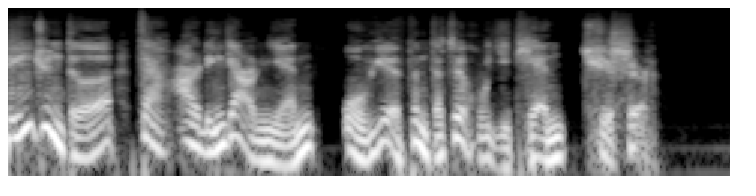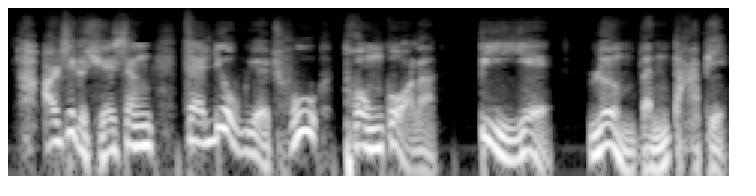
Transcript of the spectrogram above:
林俊德在二零一二年五月份的最后一天去世了，而这个学生在六月初通过了毕业论文答辩。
